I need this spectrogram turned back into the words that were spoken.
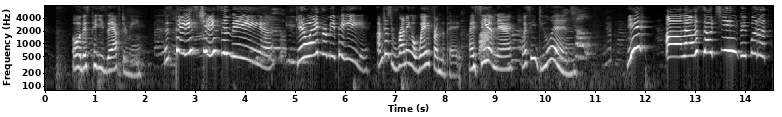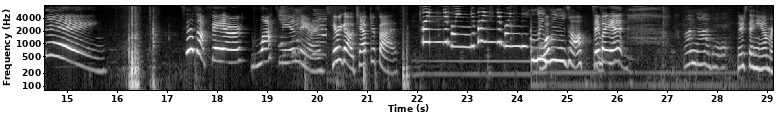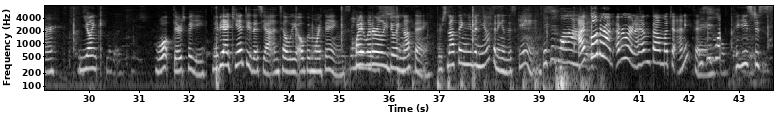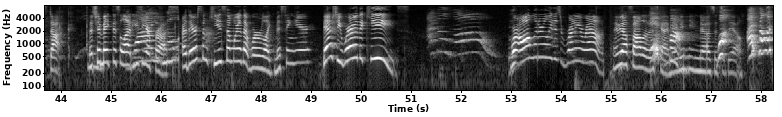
Oh, this piggy's after me. This piggy's chasing me! Get away from me, piggy! I'm just running away from the pig. I see him there. What's he doing? Yeah! Oh, that was so cheap! He put a thing! See, that's not fair. Locked me in there. Here we go, chapter five. Only Whoop. is up. Is anybody it? I'm not it. There's the hammer. Yoink. Whoop, there's Piggy. Maybe I can't do this yet until we open more things. Quite literally doing nothing. There's nothing even happening in this game. This is why. I've gone around everywhere and I haven't found much of anything. This is what. Piggy's just stuck. That should make this a lot easier for us. no- Are there some keys somewhere that we're like missing here? Bashy, where are the keys? I don't know. We're all literally just running around. Maybe I'll follow this guy. Maybe he knows what, What? to do. I fell off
